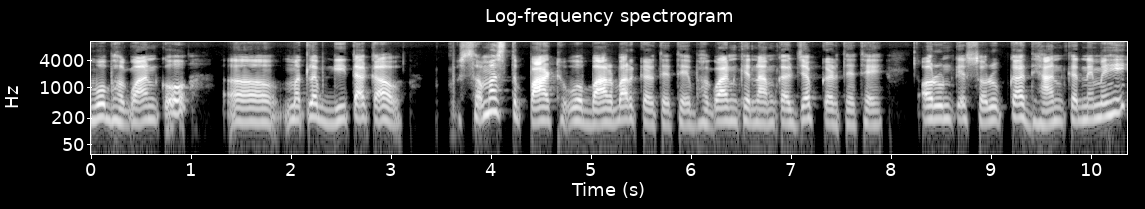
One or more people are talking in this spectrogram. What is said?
वो भगवान को आ, मतलब गीता का समस्त पाठ वो बार बार करते थे भगवान के नाम का जप करते थे और उनके स्वरूप का ध्यान करने में ही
